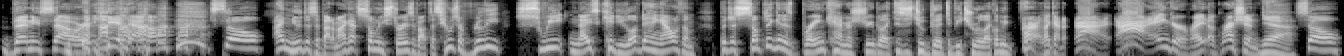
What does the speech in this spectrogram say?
then he's sour. Yeah. so I knew this about him. I got so many stories about this. He was a really sweet, nice kid. You love to hang out with him, but just something in his brain chemistry be like, this is too good to be true. Like, let me, like, ah, ah, anger, right? Aggression. Yeah. So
